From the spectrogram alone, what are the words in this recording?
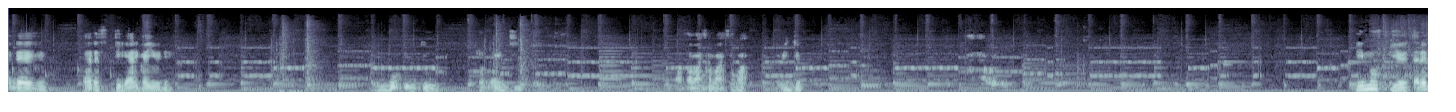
Ada, ada stick lah kayu dia. Tembok pintu. Tutup lagi. Sabar, sabar, sabar, sabar. Pintu. Tak boleh. Remove beer, tak ada.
